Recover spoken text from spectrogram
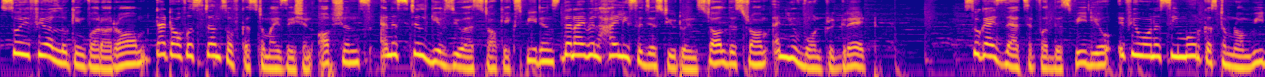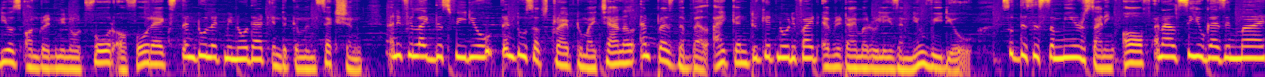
So if you are looking for a ROM that offers tons of customization options and still gives you a stock experience then I will highly suggest you to install this ROM and you won't regret. So guys that's it for this video. If you wanna see more custom ROM videos on Redmi Note 4 or 4X then do let me know that in the comment section. And if you like this video then do subscribe to my channel and press the bell icon to get notified every time I release a new video. So this is Samir signing off and I'll see you guys in my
